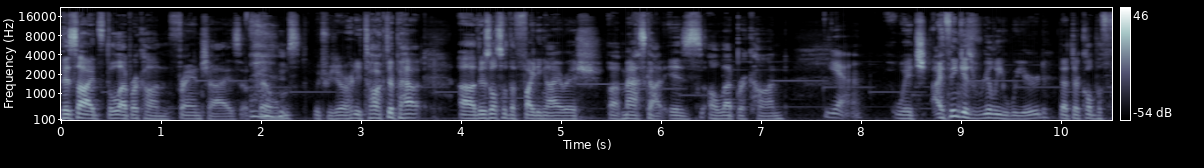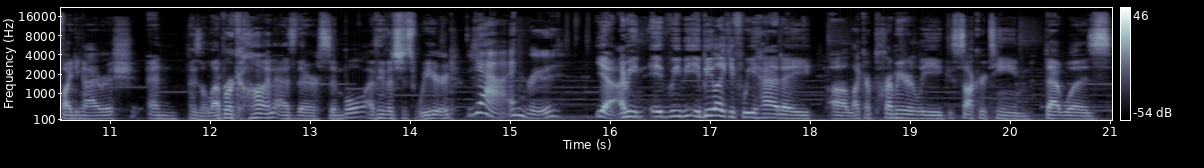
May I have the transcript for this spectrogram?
Besides the Leprechaun franchise of films, which we already talked about, uh, there's also the Fighting Irish uh, mascot is a leprechaun. Yeah. which I think is really weird that they're called the Fighting Irish and has a leprechaun as their symbol. I think that's just weird. Yeah, and rude. Yeah, I mean, it'd be, it'd be like if we had a uh, like a Premier League soccer team that was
